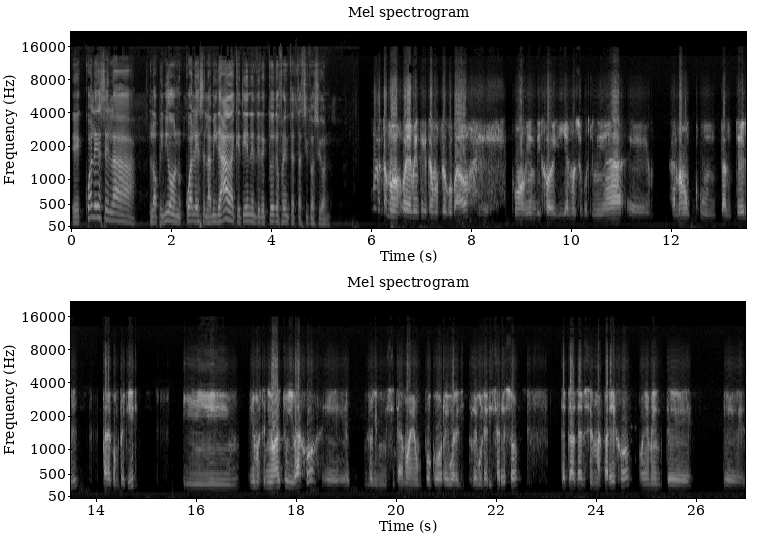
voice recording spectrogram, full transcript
Eh, ¿Cuál es la, la opinión, cuál es la mirada que tiene el directorio frente a esta situación? Bueno, estamos, obviamente que estamos preocupados. como bien dijo Guillermo en su oportunidad, armamos un, plantel para competir y hemos tenido alto y bajo. Eh, lo que necesitamos es un poco regularizar eso, tratar de ser más parejo, obviamente eh,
